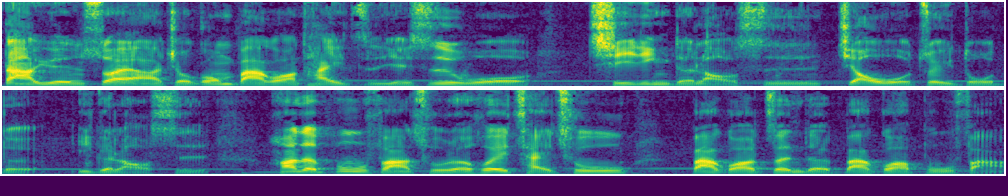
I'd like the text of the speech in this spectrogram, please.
大元帅啊，九宫八卦太子也是我。麒麟的老师教我最多的一个老师，他的步伐除了会踩出八卦阵的八卦步伐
